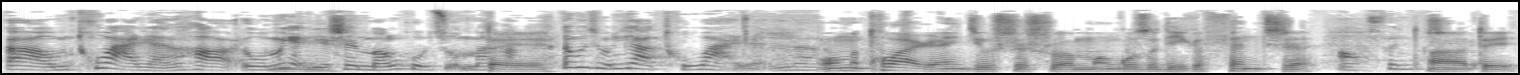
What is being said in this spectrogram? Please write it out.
啊，我们图瓦人哈，我们也也是蒙古族嘛。哈对那为什么叫图瓦人呢？我们图瓦人就是说蒙古族的一个分支。哦，分支啊、对，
